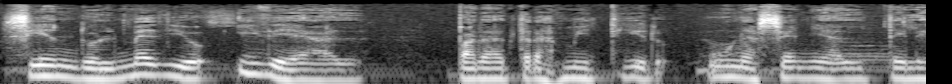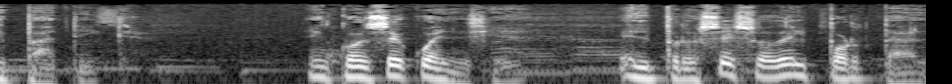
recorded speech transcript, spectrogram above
siendo el medio ideal para transmitir una señal telepática. En consecuencia, el proceso del portal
